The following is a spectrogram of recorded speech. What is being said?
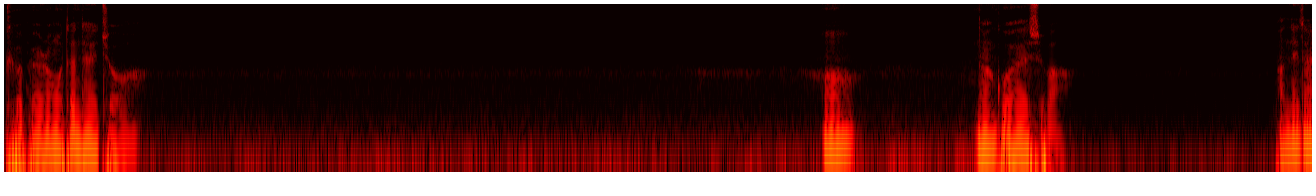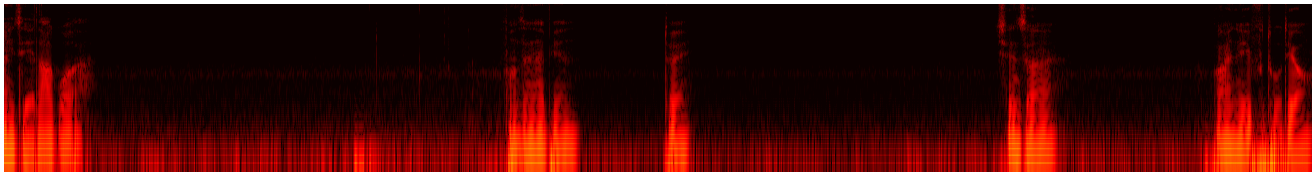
可不要让我等太久啊！哦，拿过来是吧？把那张椅子也拉过来，放在那边。对，现在。把你的衣服脱掉。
